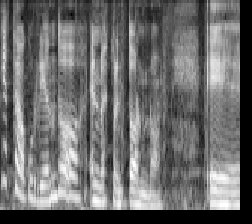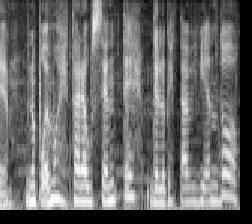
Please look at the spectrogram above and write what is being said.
que está ocurriendo en nuestro entorno. No podemos estar ausentes de lo que está viviendo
